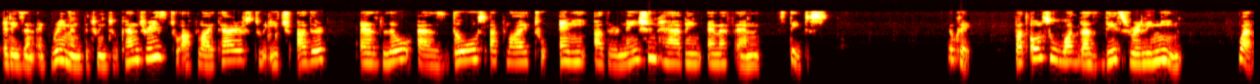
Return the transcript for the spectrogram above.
It is an agreement between two countries to apply tariffs to each other as low as those applied to any other nation having MFN status. Okay, but also what does this really mean? Well,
